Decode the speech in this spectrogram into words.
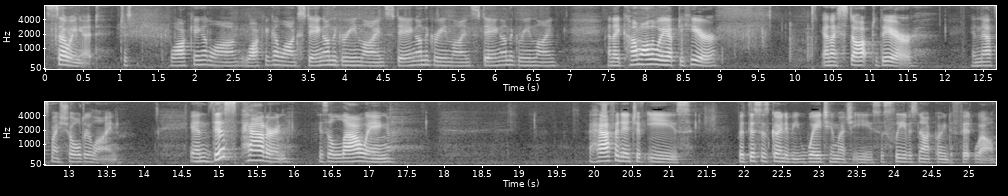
sewing it. Just walking along, walking along, staying on the green line, staying on the green line, staying on the green line. And I come all the way up to here, and I stopped there, and that's my shoulder line. And this pattern is allowing a half an inch of ease, but this is going to be way too much ease. The sleeve is not going to fit well.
